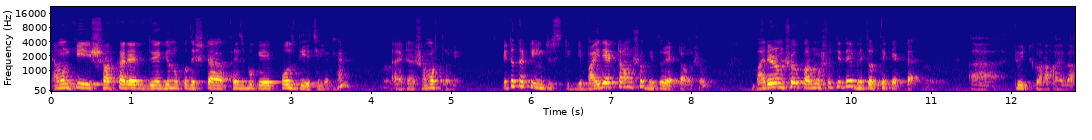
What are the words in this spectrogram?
এমনকি সরকারের দু একজন উপদেষ্টা ফেসবুকে পোস্ট দিয়েছিলেন হ্যাঁ? এটা সমর্থনে। এটা তো একটা ইন্টারেস্টিং যে বাইরে একটা অংশ ভেতরে একটা অংশ। বাইরের অংশ কর্মসূচি দেয় ভেতর থেকে একটা টুইট করা হয় বা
